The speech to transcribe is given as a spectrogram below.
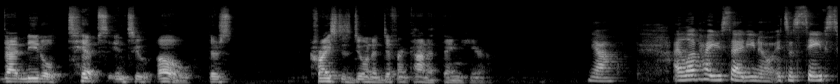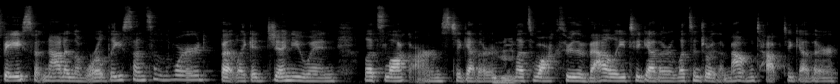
that needle tips into, oh, there's Christ is doing a different kind of thing here. Yeah, I love how you said, you know, it's a safe space, but not in the worldly sense of the word, but like a genuine, let's lock arms together. Mm-hmm. Let's walk through the valley together. Let's enjoy the mountaintop together.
